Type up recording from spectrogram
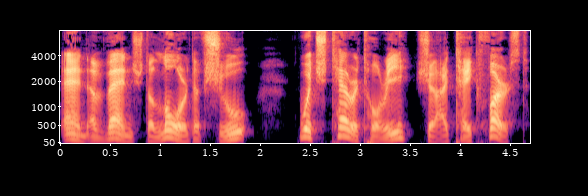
and avenge the lord of Shu. Which territory should I take first?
